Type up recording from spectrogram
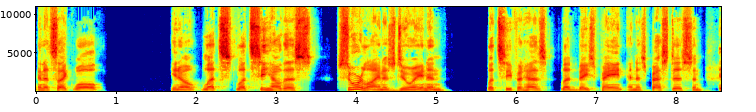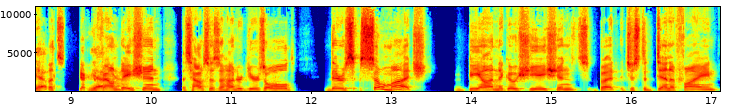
And it's like, well, you know, let's let's see how this sewer line is doing and Let's see if it has lead based paint and asbestos and yep. let's check the yep. foundation. This house is 100 years old. There's so much beyond negotiations, but just identifying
